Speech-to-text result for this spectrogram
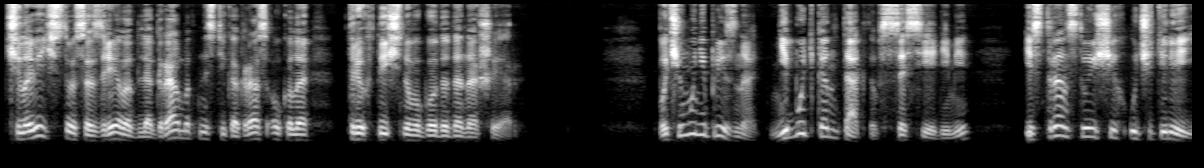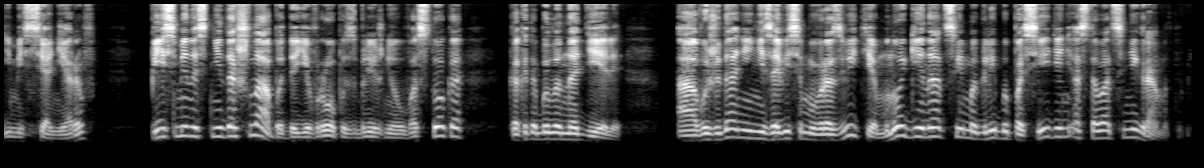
человечество созрело для грамотности как раз около 3000 года до нашей эры. Почему не признать, не будь контактов с соседями и странствующих учителей и миссионеров, письменность не дошла бы до Европы с Ближнего Востока, как это было на деле – а в ожидании независимого развития многие нации могли бы по сей день оставаться неграмотными.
